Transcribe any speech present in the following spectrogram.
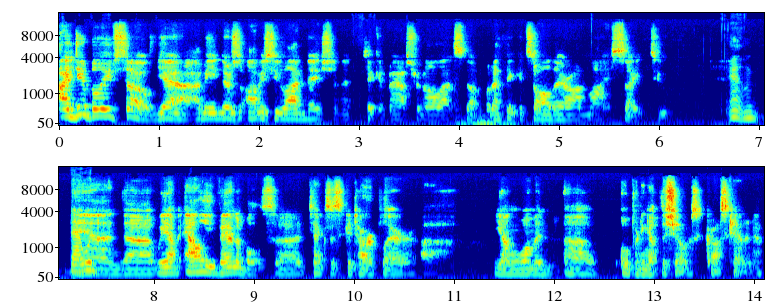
I do believe so. Yeah. I mean, there's obviously Live Nation and Ticketmaster and all that stuff, but I think it's all there on my site too. And that would and uh, we have Ally Venables, uh, Texas guitar player, uh, young woman, uh, opening up the shows across Canada.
